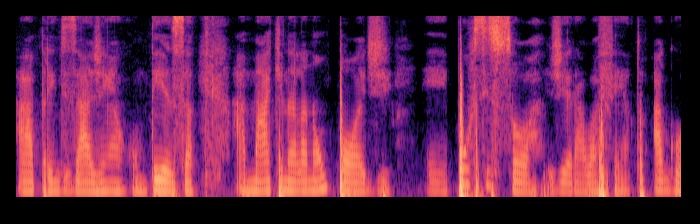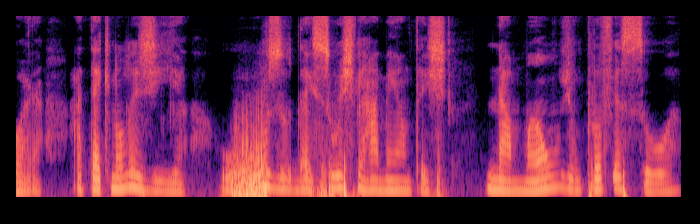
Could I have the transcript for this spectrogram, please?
a aprendizagem aconteça, a máquina ela não pode é, por si só gerar o afeto. Agora, a tecnologia, o uso das suas ferramentas na mão de um professor,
